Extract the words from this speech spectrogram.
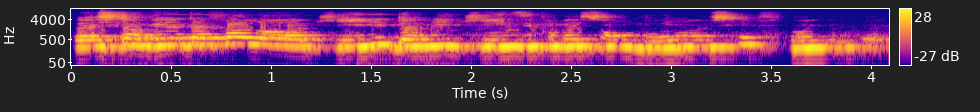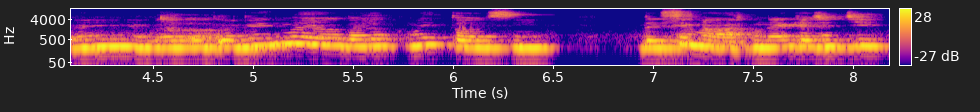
Eu acho que alguém até falou aqui, 2015 começou um boom, acho que foi, né? Agora, alguém de manhã agora comentou, assim, desse marco, né? Que a gente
